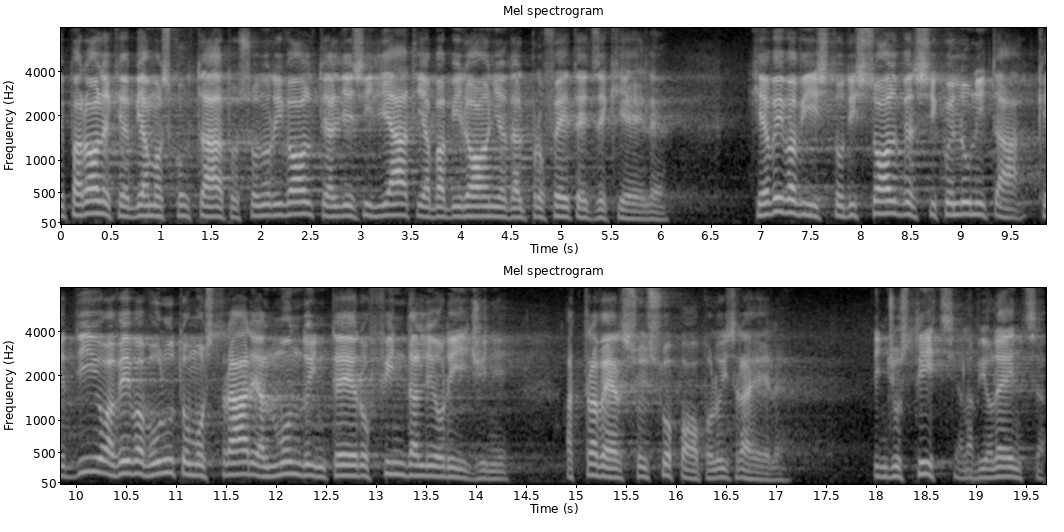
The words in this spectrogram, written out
Le parole che abbiamo ascoltato sono rivolte agli esiliati a Babilonia dal profeta Ezechiele, che aveva visto dissolversi quell'unità che Dio aveva voluto mostrare al mondo intero fin dalle origini, attraverso il suo popolo Israele. L'ingiustizia, la violenza,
